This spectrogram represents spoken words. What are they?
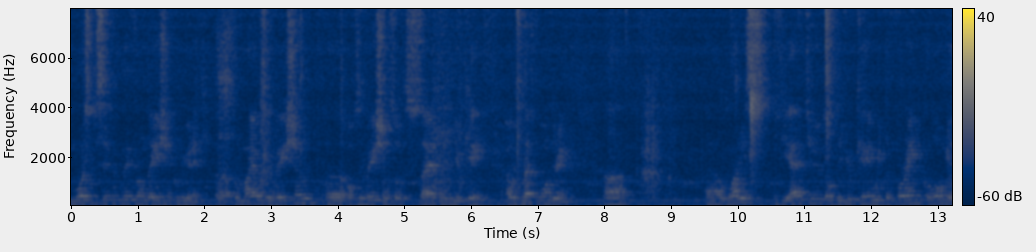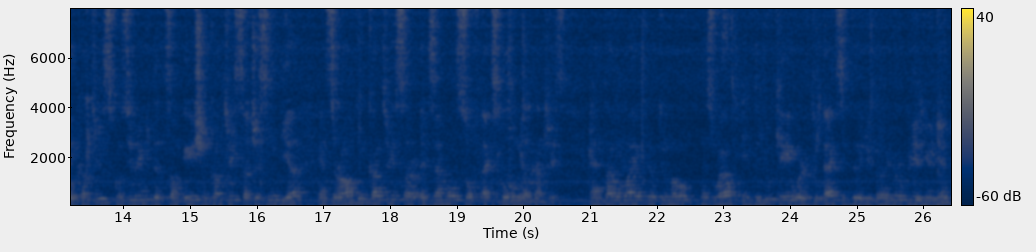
more specifically from the Asian community. Uh, from my observation, uh, observations of the society in the UK, I was left wondering, uh, what is the attitude of the UK with the foreign colonial countries, considering that some Asian countries such as India and surrounding countries are examples of ex-colonial countries. And I would like uh, to know as well, if the UK were to exit the uh, European Union,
